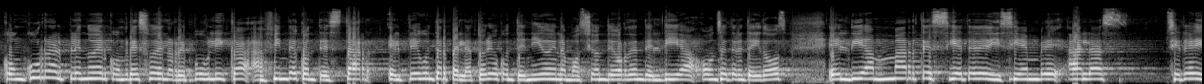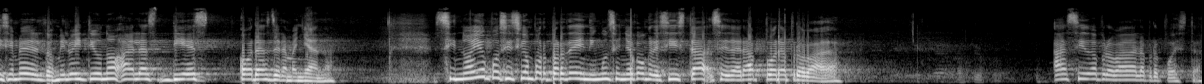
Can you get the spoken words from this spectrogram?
concurra al Pleno del Congreso de la República a fin de contestar el pliego interpelatorio contenido en la moción de orden del día 1132, el día martes 7 de diciembre a las 7 de diciembre del 2021 a las 10 horas de la mañana. Si no hay oposición por parte de ningún señor congresista, se dará por aprobada. Ha sido aprobada la propuesta.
